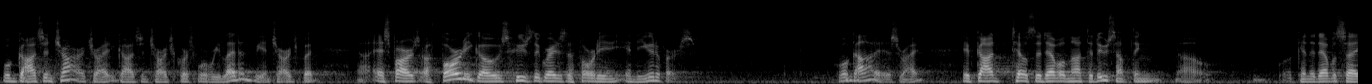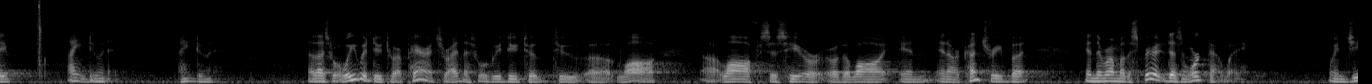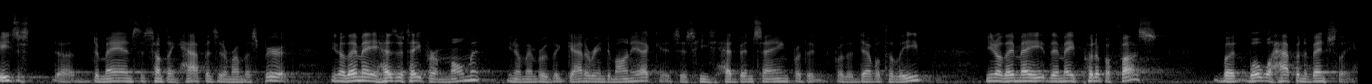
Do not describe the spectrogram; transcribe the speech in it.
Well, God's in charge, right? God's in charge, of course, where we let him be in charge. But uh, as far as authority goes, who's the greatest authority in, in the universe? Well, God is, right? If God tells the devil not to do something, uh, can the devil say, I ain't doing it? I ain't doing it. Now, that's what we would do to our parents, right? That's what we do to, to uh, law, uh, law offices here or, or, the law in, in our country. But in the realm of the Spirit, it doesn't work that way. When Jesus uh, demands that something happens in the realm of the Spirit, you know, they may hesitate for a moment. You know, remember the Gadarene demoniac? It's as he had been saying for the, for the devil to leave. You know, they may, they may put up a fuss, but what will happen eventually?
